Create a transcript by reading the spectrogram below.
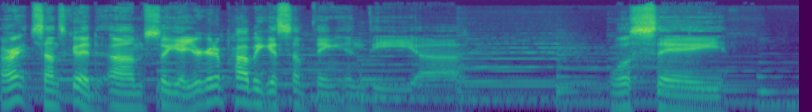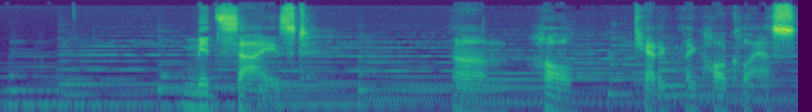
All right, sounds good. Um, so yeah, you're gonna probably get something in the, uh, we'll say, mid-sized um, hull cate- like hull class.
